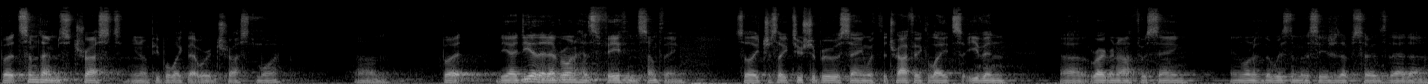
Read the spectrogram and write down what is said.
But sometimes trust, you know, people like that word trust more. Um, but the idea that everyone has faith in something, so like just like Tushta Prabhu was saying with the traffic lights, even uh, Raghunath was saying in one of the Wisdom of the Sages episodes that uh,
